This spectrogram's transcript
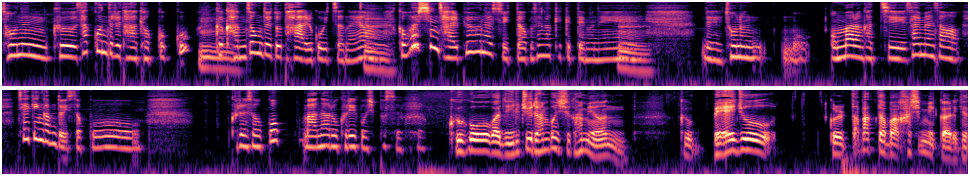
저는 그 사건들을 다 겪었고 음. 그 감정들도 다 알고 있잖아요. 음. 그러니까 훨씬 잘 표현할 수 있다고 생각했기 때문에 음. 네, 저는 뭐 엄마랑 같이 살면서 책임감도 있었고 그래서 꼭 만화로 그리고 싶었어요. 그거. 그거가 이제 일주일에 한 번씩 하면 그 매주 그걸 따박따박 하십니까? 이렇게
